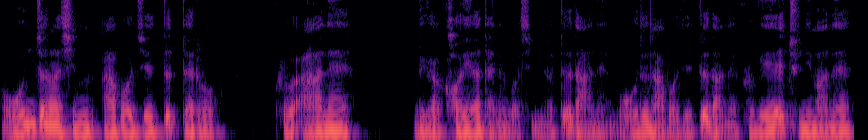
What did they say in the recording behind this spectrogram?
온전하신 아버지의 뜻대로 그 안에 우리가 거해야 되는 것입니다. 뜻 안에 모든 아버지의 뜻 안에 그게 주님 안에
